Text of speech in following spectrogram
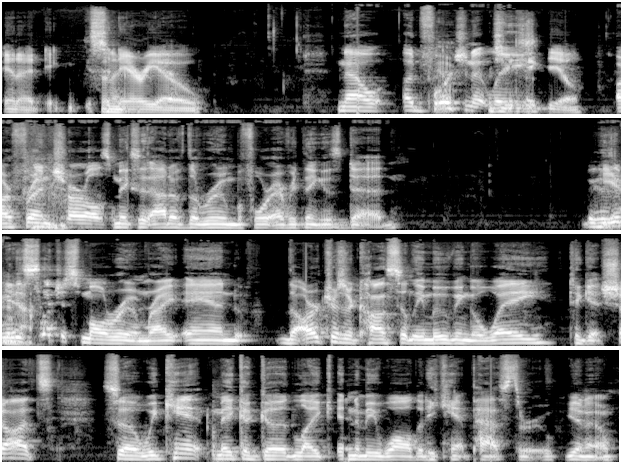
in a scenario. Now, unfortunately, big deal. our friend Charles makes it out of the room before everything is dead. Because I mean, it's such a small room, right? And the archers are constantly moving away to get shots, so we can't make a good like enemy wall that he can't pass through. You know?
